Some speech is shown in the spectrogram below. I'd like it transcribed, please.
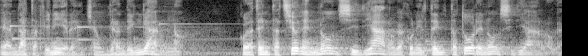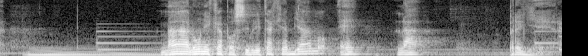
è andata a finire, c'è un grande inganno. Con la tentazione non si dialoga, con il tentatore non si dialoga, ma l'unica possibilità che abbiamo è la preghiera.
